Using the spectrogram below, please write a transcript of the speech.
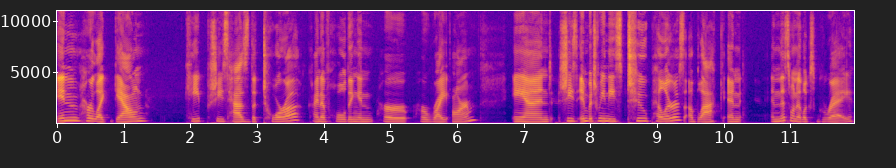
in her like gown cape, she has the Torah kind of holding in her her right arm, and she's in between these two pillars, a black and in this one it looks gray,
